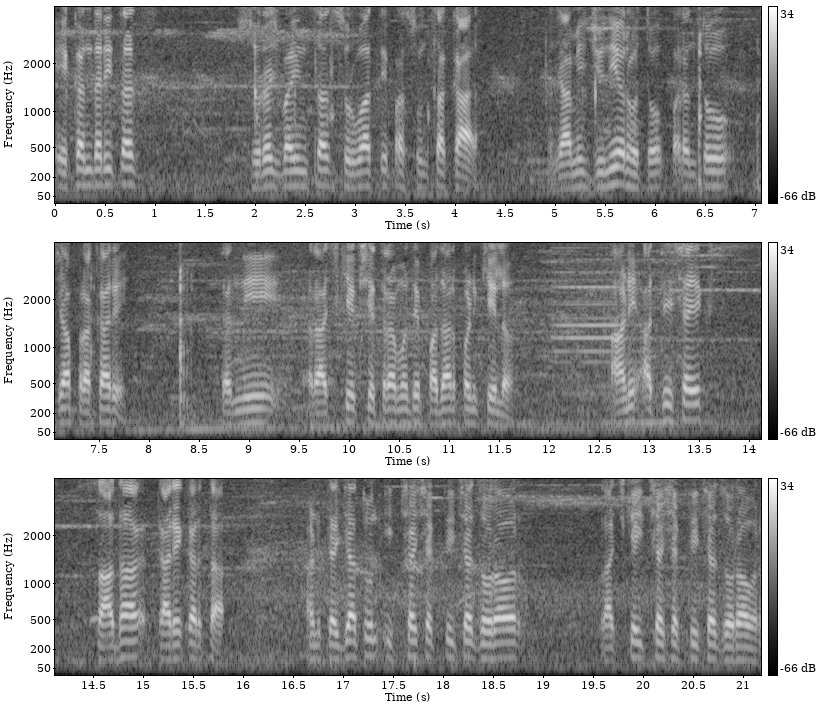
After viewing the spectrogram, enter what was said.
एकंदरीतच सूरजबाईंचा सुरुवातीपासूनचा काळ म्हणजे आम्ही ज्युनियर होतो परंतु ज्या प्रकारे त्यांनी राजकीय क्षेत्रामध्ये पदार्पण केलं आणि अतिशय एक साधा कार्यकर्ता आणि त्याच्यातून इच्छाशक्तीच्या जोरावर राजकीय इच्छाशक्तीच्या जोरावर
